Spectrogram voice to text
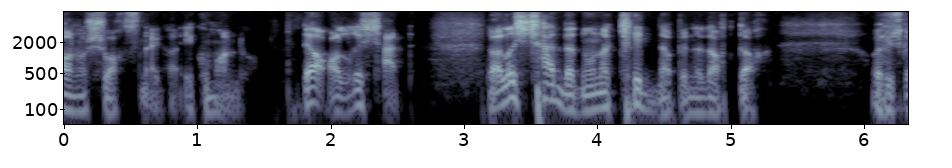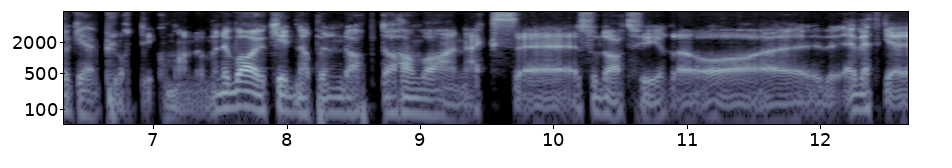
Arnold Schwarzenegger i Kommando. Det har aldri skjedd. Det har aldri skjedd at noen har kidnappet en datter og Jeg husker ikke helt plott i Kommando, men det var jo kidnappet en da han var en eks-soldatfyr. og eh, Jeg vet ikke,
